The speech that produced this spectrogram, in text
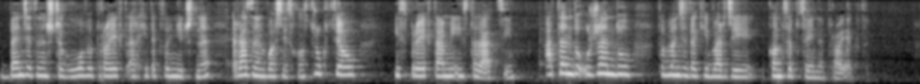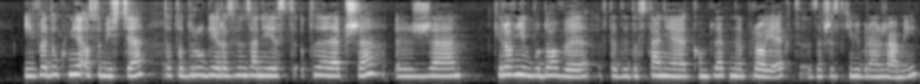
będzie ten szczegółowy projekt architektoniczny razem właśnie z konstrukcją i z projektami instalacji. A ten do urzędu to będzie taki bardziej koncepcyjny projekt. I według mnie osobiście to to drugie rozwiązanie jest o tyle lepsze, że Kierownik budowy wtedy dostanie kompletny projekt ze wszystkimi branżami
